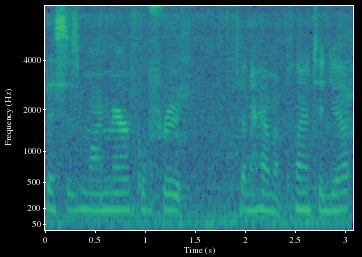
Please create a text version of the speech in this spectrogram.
This is my miracle fruit that I haven't planted yet.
